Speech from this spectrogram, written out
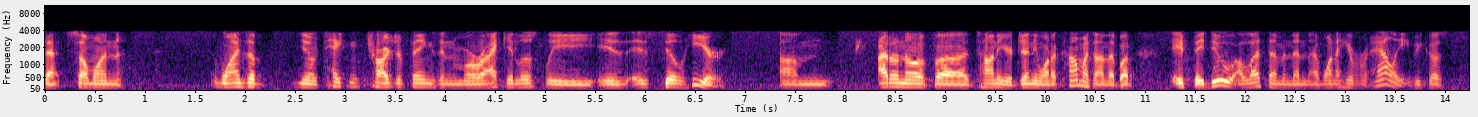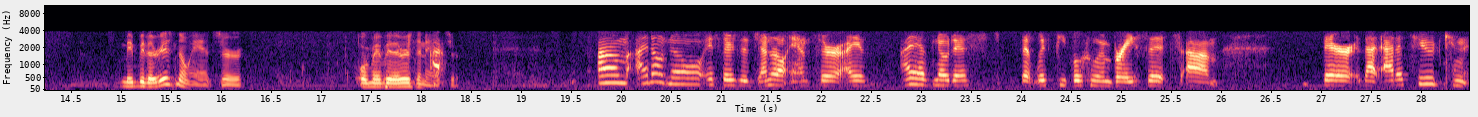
that someone winds up you know taking charge of things and miraculously is is still here? Um, I don't know if uh, Tani or Jenny want to comment on that, but if they do, I'll let them, and then I want to hear from Alli because maybe there is no answer, or maybe there is an answer. Um, I don't know if there's a general answer. I have I have noticed that with people who embrace it, um, their that attitude can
